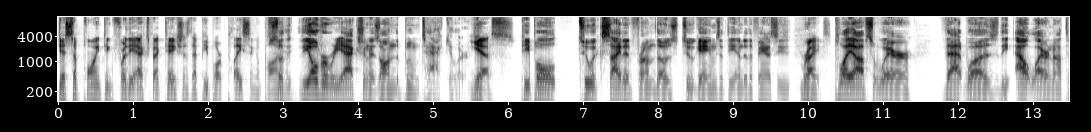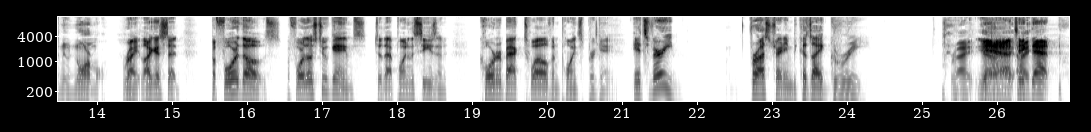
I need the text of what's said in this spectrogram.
disappointing for the expectations that people are placing upon So him. the, the overreaction is on the boomtacular. yes People too excited from those two games at the end of the fantasy right playoffs where that was the outlier, not the new normal. Right. Like I said, before those, before those two games, to that point in the season, quarterback 12 in points per game. It's very frustrating because I agree. Right. Yeah. I- take I- that.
